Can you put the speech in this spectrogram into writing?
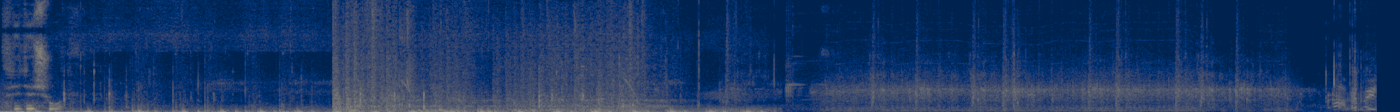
C'était chaud putain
